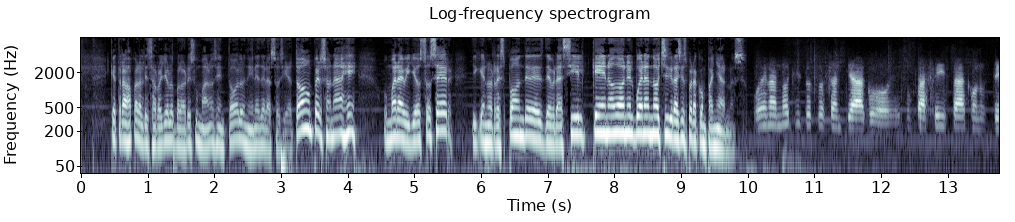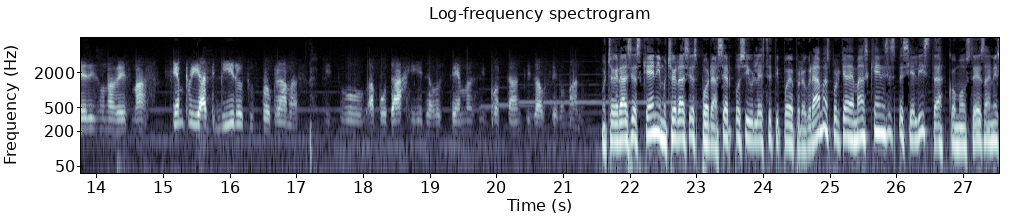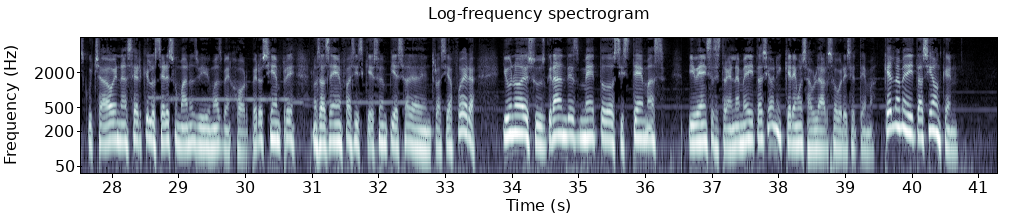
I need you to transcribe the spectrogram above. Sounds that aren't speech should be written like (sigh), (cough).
que trabaja para el desarrollo de los valores humanos en todos los niveles de la sociedad. Todo un personaje, un maravilloso ser y que nos responde desde Brasil. Ken O'Donnell, buenas noches, gracias por acompañarnos. Buenas noches, doctor Santiago. Es un placer estar con ustedes una vez más siempre admiro tus programas y tu abordaje de los temas importantes al ser humano. Muchas gracias Ken y muchas gracias por hacer posible este tipo de programas porque además Ken es especialista, como ustedes han escuchado, en hacer que los seres humanos vivamos mejor, pero siempre nos hace énfasis que eso empieza de adentro hacia afuera y uno de sus grandes métodos, sistemas, vivencias está en la meditación y queremos hablar sobre ese tema. ¿Qué es la meditación, Ken?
